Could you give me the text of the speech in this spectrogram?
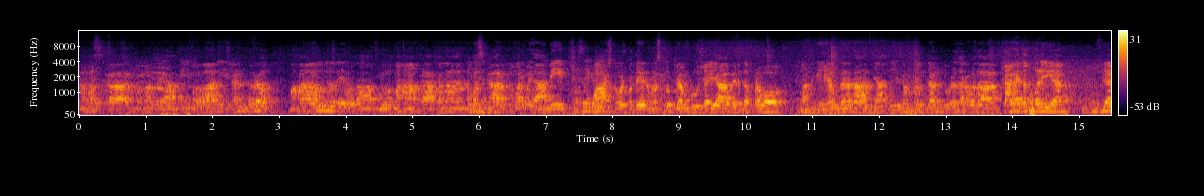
नमस्कार नमस्यामी भवानी शंकर महारुद्रदेवताभ्यो नमः प्रार्थना नमस्कारं समर्पयामि वास्तोष्पते नमस्तुभ्यं भूषया विरतप्रभो। मद्गेहं धनधान्यादी समृद्धं गुर सर्वदा डाव्या घ्या उजव्या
